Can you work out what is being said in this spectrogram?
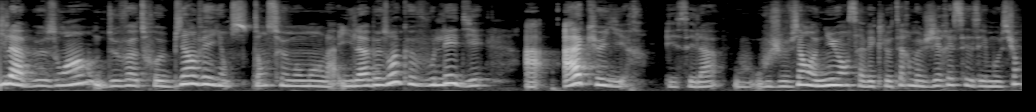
Il a besoin de votre bienveillance dans ce moment-là. Il a besoin que vous l'aidiez à accueillir. Et c'est là où, je viens en nuance avec le terme gérer ses émotions,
